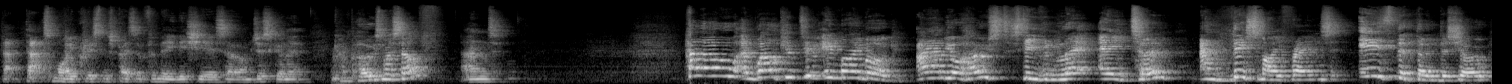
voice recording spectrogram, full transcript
that, that's my Christmas present for me this year, so I'm just to compose myself and Hello and welcome to In My Mug. I am your host, Stephen Leighton, and this, my friends, is The Thunder Show,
